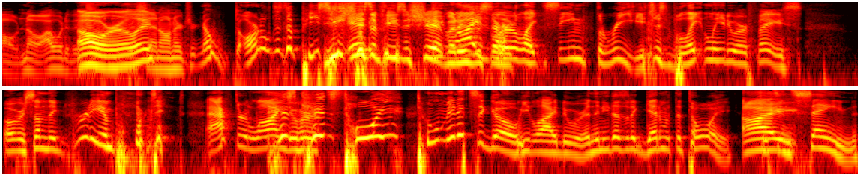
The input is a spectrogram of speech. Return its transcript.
Oh no, I would have been. Oh, really? On her. Tr- no, Arnold is a piece. He of shit. is a piece of shit, he but lies to like, her like scene three, just blatantly to her face over something pretty important. After lying his to her His kid's toy. two minutes ago, he lied to her, and then he does it again with the toy. I- it's insane.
